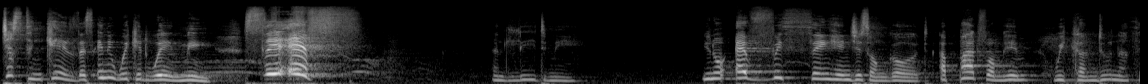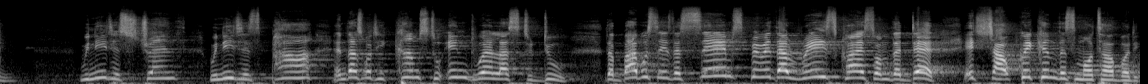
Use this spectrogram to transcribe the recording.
just in case there's any wicked way in me, see if, and lead me. You know, everything hinges on God. Apart from Him, we can do nothing. We need His strength, we need His power, and that's what He comes to indwell us to do. The Bible says the same Spirit that raised Christ from the dead, it shall quicken this mortal body.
